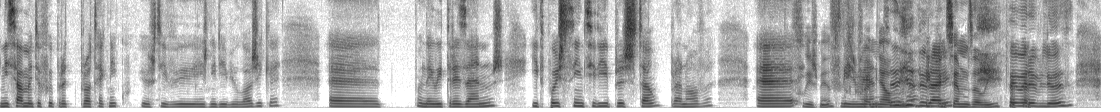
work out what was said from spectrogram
inicialmente eu fui para, para o técnico, eu estive em Engenharia Biológica, andei ali três anos e depois sim decidi ir para a gestão, para a nova. Uh, felizmente, felizmente, foi a minha aluna e conhecemos ali. Foi maravilhoso.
